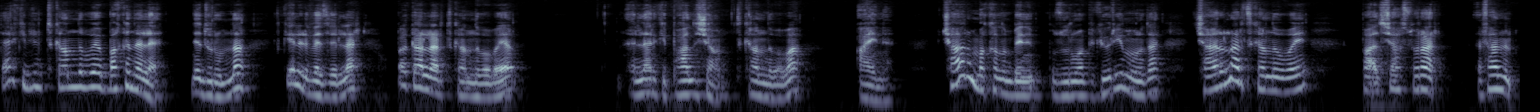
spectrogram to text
der ki bizim tıkandı babaya bakın hele ne durumda. Gelir vezirler bakarlar tıkandı babaya. Derler ki padişahım tıkandı baba aynı. Çağırın bakalım benim huzuruma bir göreyim onu der. Çağırırlar tıkandı babayı. Padişah sorar. Efendim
